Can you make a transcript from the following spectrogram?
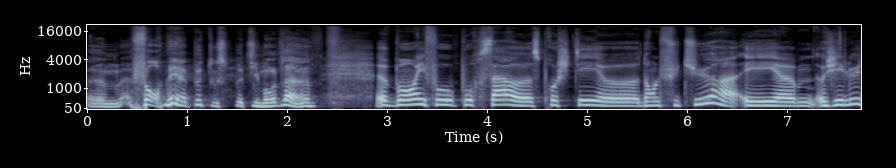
euh, former un peu tout ce petit monde-là. Hein. Euh, bon, il faut pour ça euh, se projeter euh, dans le futur. Et j'ai lu,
